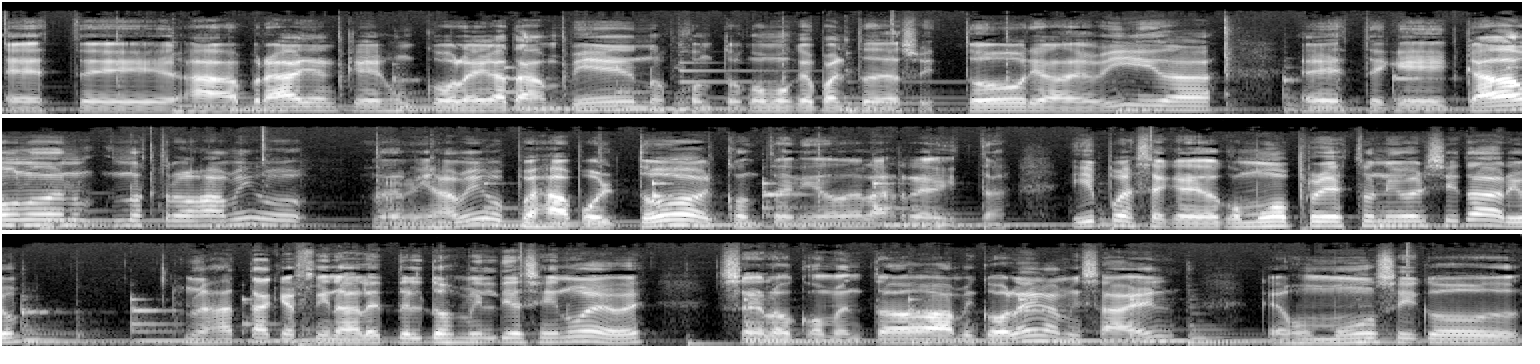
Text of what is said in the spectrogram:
este, a Brian, que es un colega también, nos contó como que parte de su historia de vida, este, que cada uno de nuestros amigos de mis amigos, pues aportó el contenido de la revista. Y pues se quedó como un proyecto universitario. No es hasta que a finales del 2019 se lo comentó a mi colega, Misael, que es un músico,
